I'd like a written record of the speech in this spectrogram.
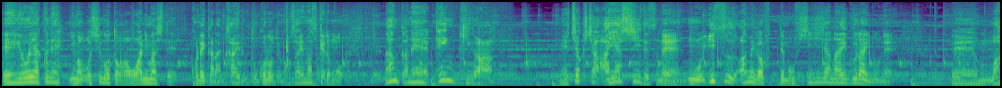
えー、ようやくね今お仕事が終わりましてこれから帰るところでございますけどもなんかね天気がめちゃくちゃ怪しいですねもういつ雨が降っても不思議じゃないぐらいのね、えー、真っ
